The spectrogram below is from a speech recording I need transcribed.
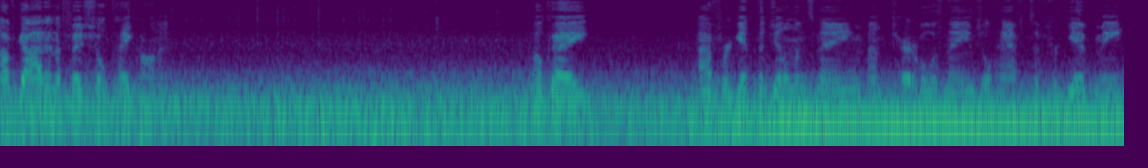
I've got an official take on it. Okay, I forget the gentleman's name. I'm terrible with names. You'll have to forgive me.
